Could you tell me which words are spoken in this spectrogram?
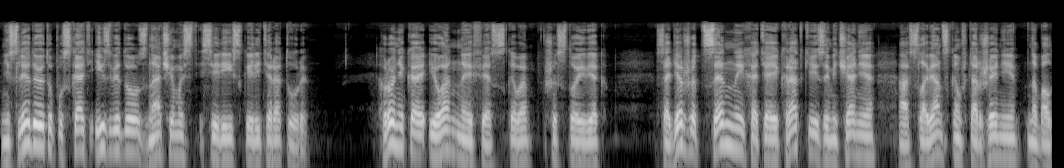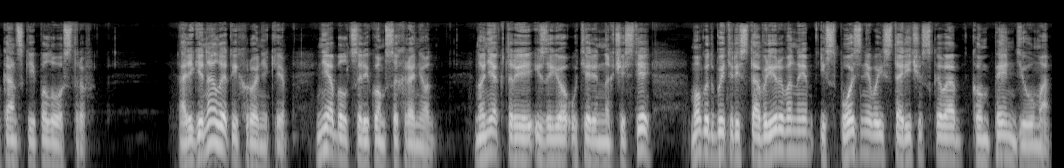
не следует упускать из виду значимость сирийской литературы. Хроника Иоанна Эфесского, VI век, содержит ценные, хотя и краткие замечания о славянском вторжении на Балканский полуостров. Оригинал этой хроники не был целиком сохранен, но некоторые из ее утерянных частей – могут быть реставрированы из позднего исторического компендиума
